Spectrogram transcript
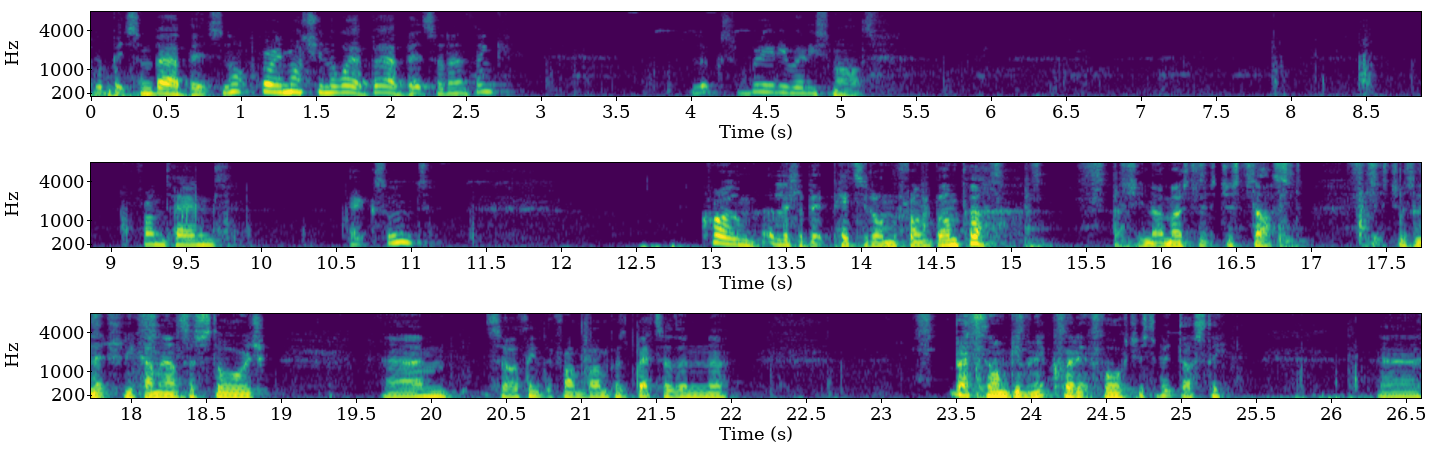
good bits and bad bits. Not very much in the way of bad bits I don't think. Looks really really smart front end. Excellent. Chrome a little bit pitted on the front bumper. Actually no most of it's just dust. It's just literally come out of storage. Um, so I think the front bumper's better than uh, better than I'm giving it credit for. Just a bit dusty. Uh,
